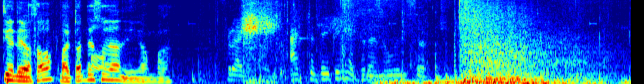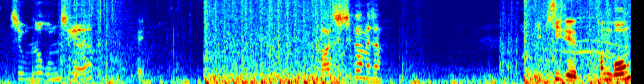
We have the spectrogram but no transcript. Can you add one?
뛰어내려서 말도 안 되는 어. 소리 하네 이 양반 Frag point. Activating adrenaline surge. 지금 룩 움직여요? 네. 아, 시가 매장. 입시즈 성공.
